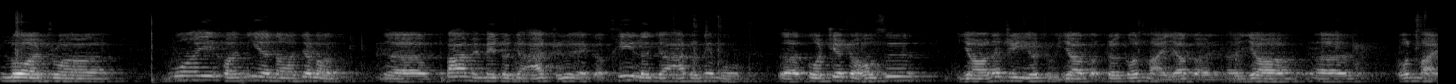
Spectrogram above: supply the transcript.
lo cho mỗi khó nhiên nó cho là à, ba mươi mét cho á chữ ấy. Cả khi là cho á trở nên một à, tua chết rồi hậu sư do nó chỉ do chủ do có trơ con mày do có do con mày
